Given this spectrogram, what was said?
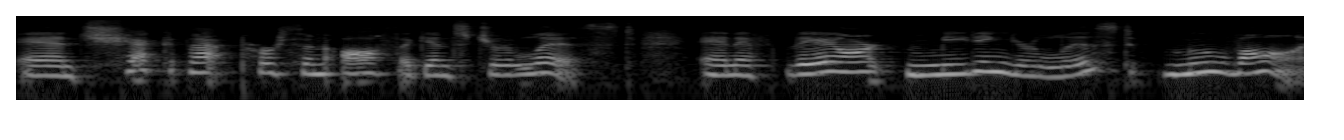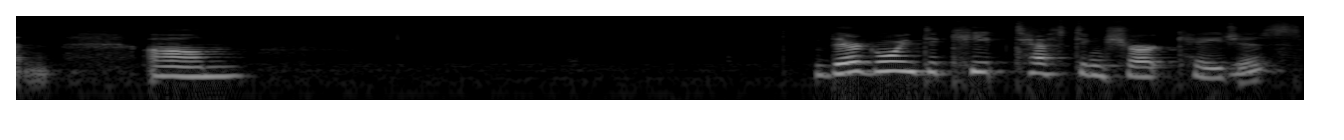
and check that person off against your list. And if they aren't meeting your list, move on. Um, they're going to keep testing shark cages.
